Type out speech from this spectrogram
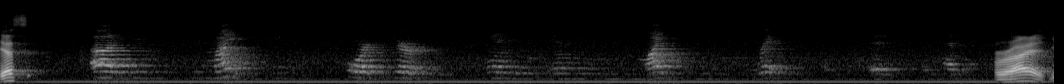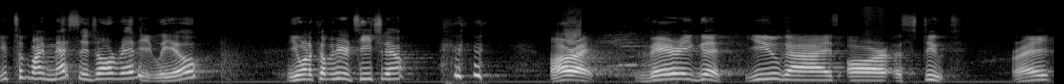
Yes? Right. You took my message already, Leo. You want to come up here and teach now? All right. Very good. You guys are astute, right?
